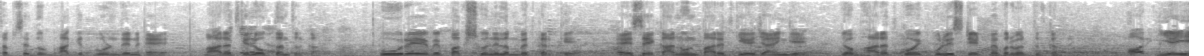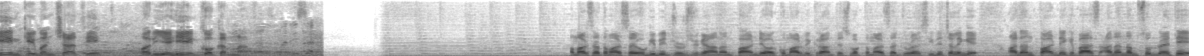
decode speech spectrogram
सबसे दुर्भाग्यपूर्ण दिन है भारत के लोकतंत्र का। पूरे विपक्ष को निलंबित करके ऐसे कानून पारित किए जाएँगे जो भारत को एक पुलिस स्टेट में परिवर्तित कर देंगे। और यही इनकी मंशा थी और यही इनको करना था हमारे साथ हमारे सहयोगी भी जुड़ चुके हैं, आनंद पांडे और कुमार विक्रांत। इस वक्त हमारे साथ जुड़े सीधे चलेंगे। आनंद पांडे के पास, आनंद, हम सुन रहे थे,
